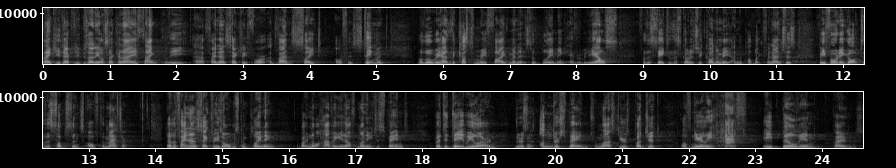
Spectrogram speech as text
Thank you, Deputy Presiding Officer. Can I thank the uh, Finance Secretary for advance sight of his statement? Although we had the customary five minutes of blaming everybody else for the state of the Scottish economy and the public finances before he got to the substance of the matter. Now, the Finance Secretary is always complaining about not having enough money to spend. But today we learn there is an underspend from last year's budget of nearly half a billion pounds.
